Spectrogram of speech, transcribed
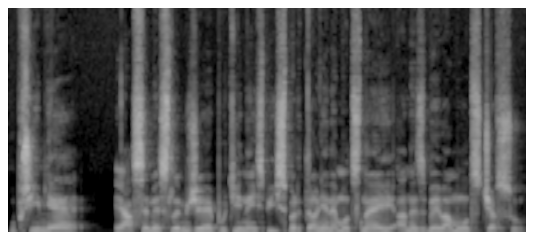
Upřímně, já si myslím, že je Putin nejspíš smrtelně nemocný a nezbývá mu moc času.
